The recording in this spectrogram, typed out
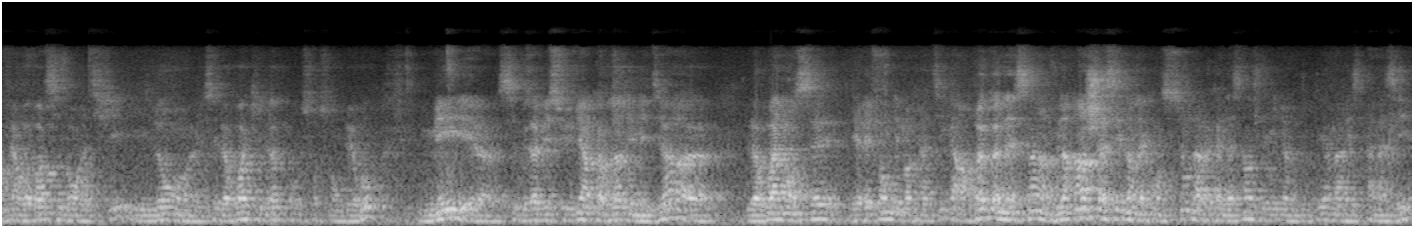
Enfin, on va voir s'ils vont ratifier. Ils l'ont, euh, c'est le roi qui l'a sur son bureau. Mais euh, si vous avez suivi encore là les médias, le roi annonçait des réformes démocratiques en reconnaissant, en voulant enchasser dans la Constitution la reconnaissance des minorités Mazir,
